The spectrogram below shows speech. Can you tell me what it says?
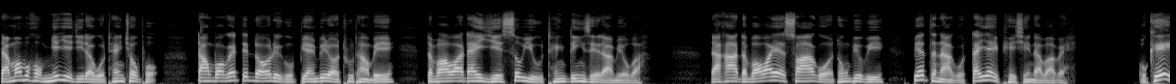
ဒါမှမဟုတ်မြစ်ရေကြီးတာကိုထိန်းချုပ်ဖို့တောင်ပေါ်ကတစ်တော်တွေကိုပြန်ပြီးတော့ထူထောင်ပြီးတဘာဝတိုင်းရေစုပ်ယူထိန်းသိမ်းစေတာမျိုးပါဒါခါတဘာဝရဲ့စွားကိုအထုံးပြုပြီးပြဿနာကိုတိုက်ရိုက်ဖြေရှင်းတာပါပဲ။ Okay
